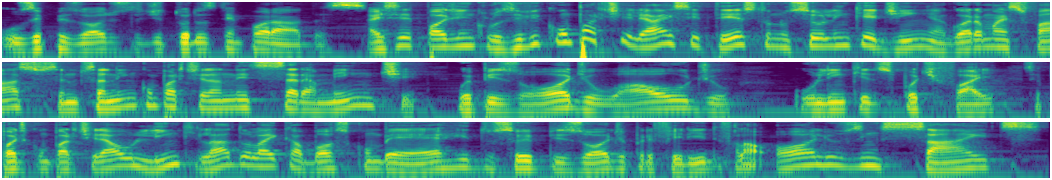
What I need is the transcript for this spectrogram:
os episódios de todas as temporadas. Aí você pode, inclusive, compartilhar esse texto no seu LinkedIn. Agora é mais fácil, você não precisa nem compartilhar necessariamente o episódio, o áudio, o link do Spotify. Você pode compartilhar o link lá do Like a Boss com BR do seu episódio preferido e falar: olha os insights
